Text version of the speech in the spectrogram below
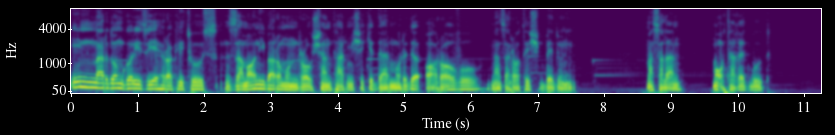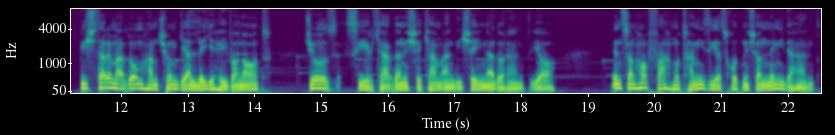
این مردم گریزی هراکلیتوس زمانی برامون روشنتر میشه که در مورد آرا و نظراتش بدونیم. مثلا معتقد بود بیشتر مردم همچون گله حیوانات جز سیر کردن شکم اندیشه ای ندارند یا انسانها فهم و تمیزی از خود نشان نمی دهند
